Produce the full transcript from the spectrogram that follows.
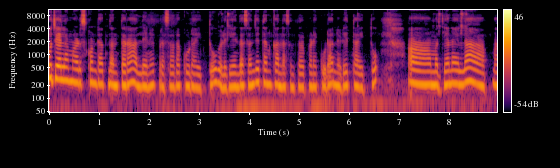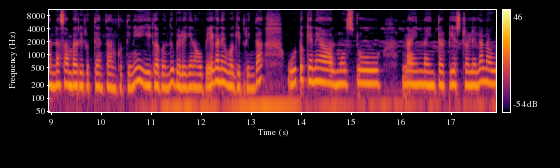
ಪೂಜೆ ಎಲ್ಲ ಮಾಡಿಸ್ಕೊಂಡಾದ ನಂತರ ಅಲ್ಲೇ ಪ್ರಸಾದ ಕೂಡ ಇತ್ತು. ಬೆಳಗ್ಗೆಯಿಂದ ಸಂಜೆ ತನಕ ಅನ್ನ ಸಂತರ್ಪಣೆ ಕೂಡ ನಡೀತಾ ಇತ್ತು. ಮಧ್ಯಾಹ್ನ ಎಲ್ಲ ಅನ್ನ ಸಾಂಬಾರು ಇರುತ್ತೆ ಅಂತ ಅನ್ಕೋತೀನಿ. ಈಗ ಬಂದು ಬೆಳಿಗ್ಗೆ ನಾವು ಬೇಗನೆ ಹೋಗಿದ್ರಿಂದ ಊಟಕ್ಕೇ ಆಲ್ಮೋಸ್ಟು ನೈನ್ ನೈನ್ ತರ್ಟಿ ಅಷ್ಟರಲ್ಲೆಲ್ಲ ನಾವು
